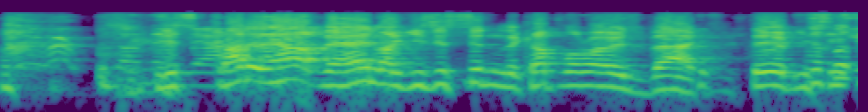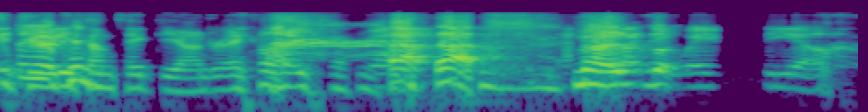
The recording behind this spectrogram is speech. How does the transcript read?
the. just cut it out, man. Like he's just sitting a couple of rows back. Theo, you see security come take DeAndre. Like no, look, Theo.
